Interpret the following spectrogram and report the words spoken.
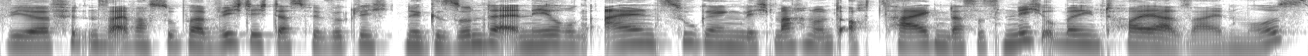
wir finden es einfach super wichtig, dass wir wirklich eine gesunde Ernährung allen zugänglich machen und auch zeigen, dass es nicht unbedingt teuer sein muss.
